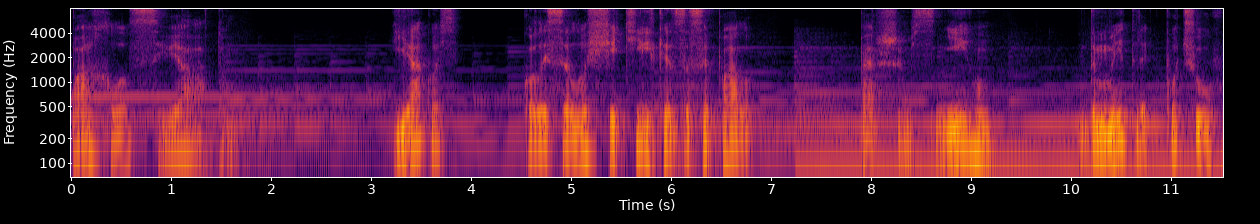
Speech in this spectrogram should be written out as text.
пахло святом. Якось, коли село ще тільки засипало першим снігом, Дмитрик почув,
